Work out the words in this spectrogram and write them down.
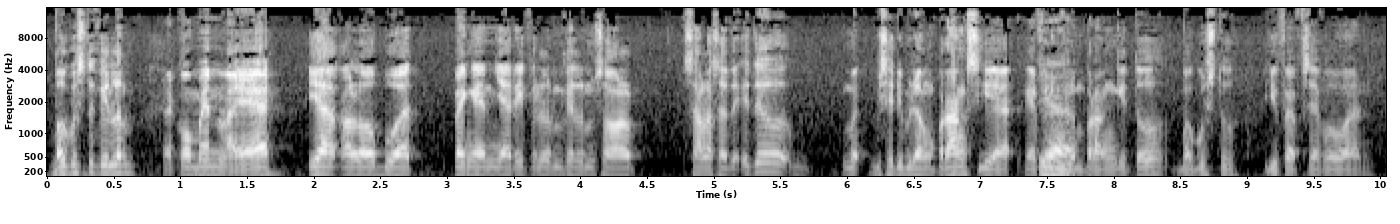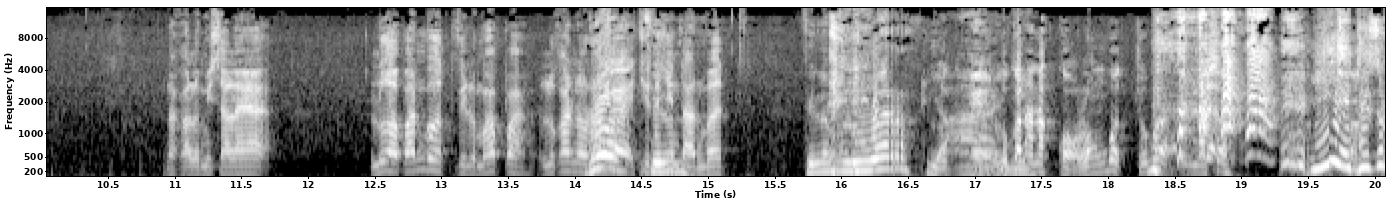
bagus tuh film Rekomen lah ya. ya kalau buat pengen nyari film-film soal salah satu itu bisa dibilang perang sih ya kayak Iya. film-film perang gitu bagus tuh U571 nah kalau misalnya lu apaan buat film apa lu kan orangnya cinta-cintaan banget Film luar ya. eh, lu kan anak kolong bot. Coba masa Iya justru.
